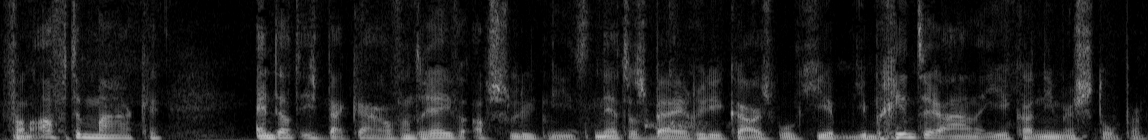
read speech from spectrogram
van af te maken. En dat is bij Karel van Dreven absoluut niet. Net als bij Rudy Kousbroek. Je, je begint eraan en je kan niet meer stoppen.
